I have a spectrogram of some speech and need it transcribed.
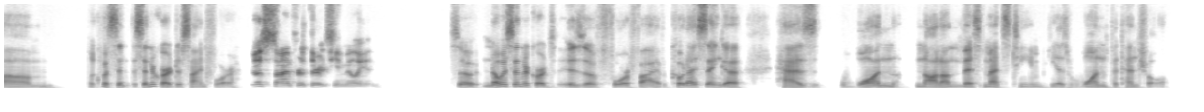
um look what Syn- Syndergaard just signed for. Just signed for 13 million. So Noah Syndergaard is a four or five. Kodai Senga has one not on this Mets team. He has one potential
